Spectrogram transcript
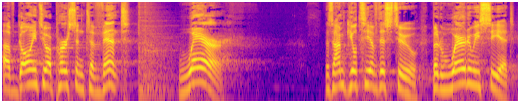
of going to a person to vent? Where? Because I'm guilty of this too. But where do we see it?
